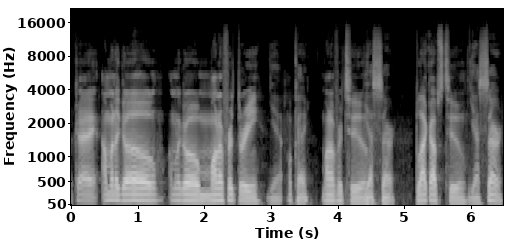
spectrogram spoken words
Okay, I'm gonna go. I'm gonna go Modern Warfare Three, Yeah. Okay. Modern Warfare Two, Yes, sir. Black Ops Two, Yes, sir.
